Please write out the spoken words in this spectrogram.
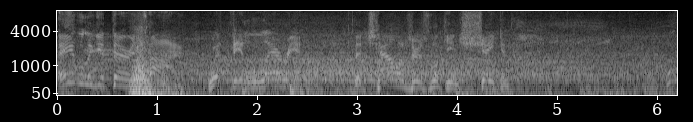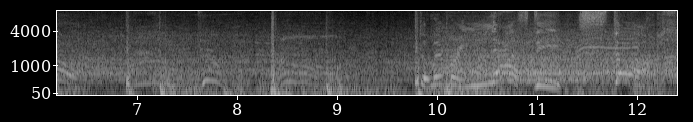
Able to get there in time. With the lariat. The challenger's looking shaken. Delivering nasty stuffs.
